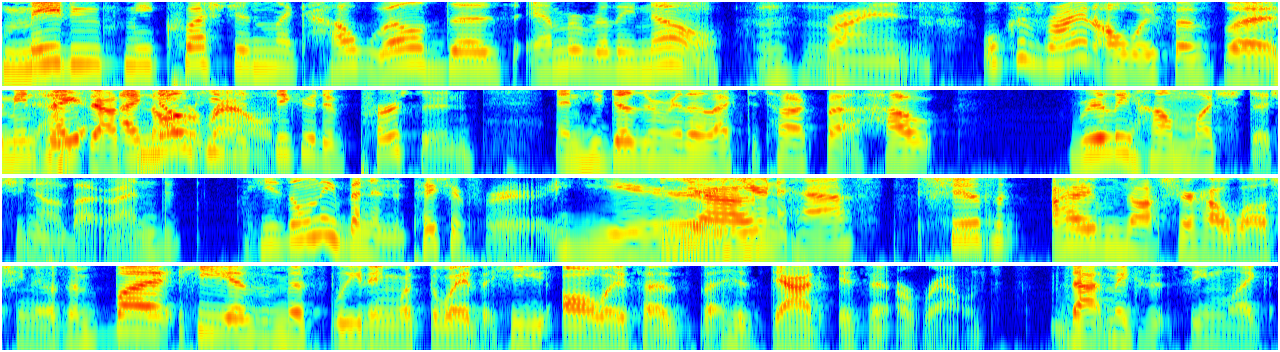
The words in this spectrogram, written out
made me question like how well does Amber really know mm-hmm. Ryan? well, because Ryan always says that I mean, his I, dad's I know he's around. a secretive person and he doesn't really like to talk, but how really how much does she know about Ryan? He's only been in the picture for a year, Yeah. a year and a half. She doesn't. I'm not sure how well she knows him, but he is misleading with the way that he always says that his dad isn't around. That mm-hmm. makes it seem like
